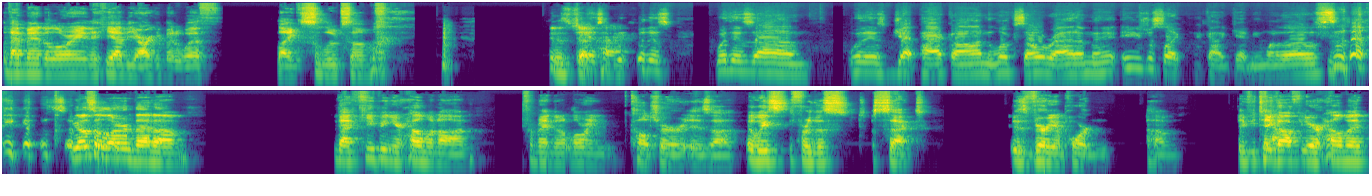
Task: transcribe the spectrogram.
that Mandalorian that he had the argument with, like salutes him in his jetpack. with his with his um with his jetpack on, looks over at him, and he's just like, "I gotta get me one of those." It's so We also learned that um that keeping your helmet on for Mandalorian culture is uh at least for this sect is very important. Um, if you take Yeah. off your helmet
